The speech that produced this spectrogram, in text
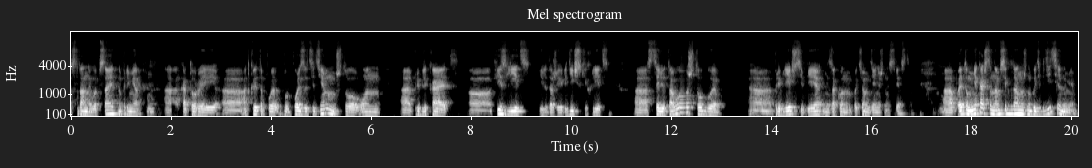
странный веб-сайт, например, который открыто пользуется тем, что он привлекает физлиц или даже юридических лиц с целью того, чтобы привлечь себе незаконным путем денежные средства. А, поэтому, мне кажется, нам всегда нужно быть бдительными,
